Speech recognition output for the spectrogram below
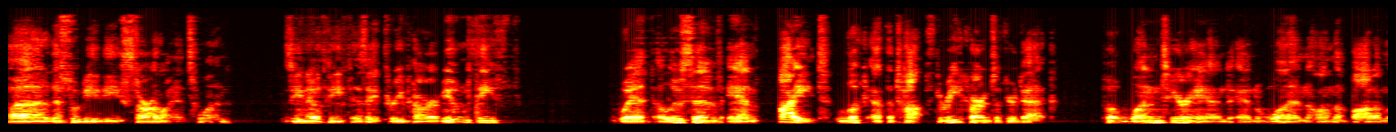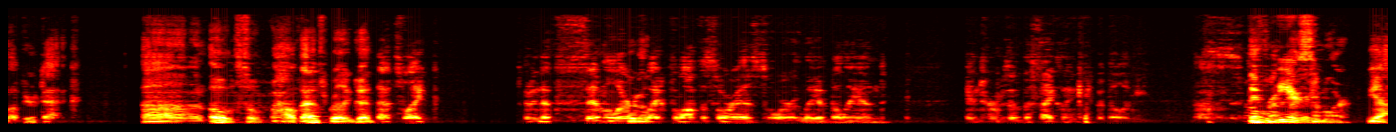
Uh, this would be the Star Alliance one. Xeno Thief is a three power mutant thief with elusive and fight, look at the top three cards of your deck, put one into your hand and one on the bottom of your deck. Uh, oh, so wow, that's really good. That's like, I mean, that's similar to like Dilophosaurus or Lay of the Land in terms of the cycling capability. Um, so different, weird. similar. Yeah.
